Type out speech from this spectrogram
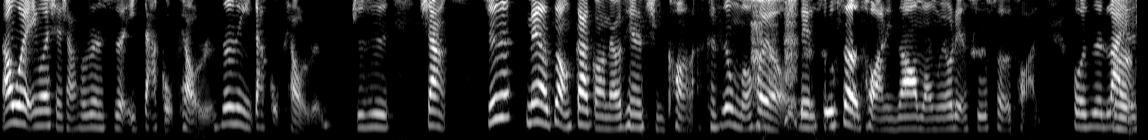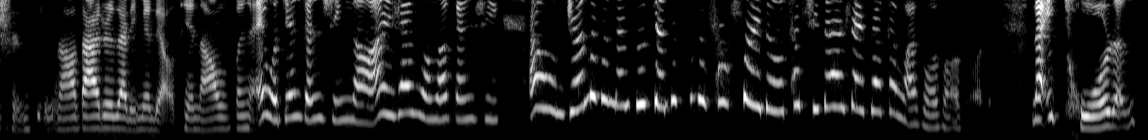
然后我也因为写小说认识了一大狗票人，真的是一大狗票人，就是像就是没有这种尬广聊天的情况啦。可是我们会有脸书社团，你知道吗？我们有脸书社团。或者是赖的群组，然后大家就在里面聊天，然后分享，哎，我今天更新了，啊，你现在什么时候更新？啊，我觉得那个男主角他真的超帅的，我超期待他下一次要干嘛，什么什么什么的。那一坨人，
